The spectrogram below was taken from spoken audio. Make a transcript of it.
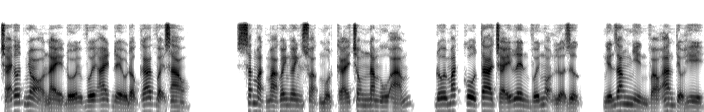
trái ớt nhỏ này đối với ai đều độc gác vậy sao? Sắc mặt mạc oanh oanh soạc một cái trong năm u ám, đôi mắt cô ta cháy lên với ngọn lửa rực, nghiến răng nhìn vào An Tiểu Hy,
